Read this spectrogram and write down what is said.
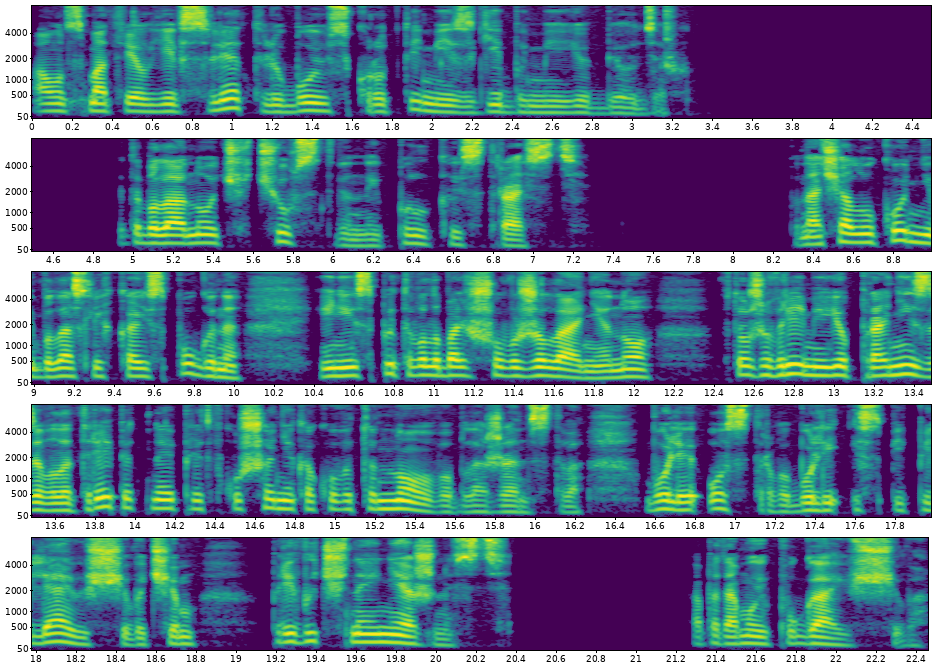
а он смотрел ей вслед, любуясь крутыми изгибами ее бедер. Это была ночь чувственной, пылкой страсти. Поначалу Конни была слегка испугана и не испытывала большого желания, но в то же время ее пронизывало трепетное предвкушение какого-то нового блаженства, более острого, более испепеляющего, чем привычная нежность, а потому и пугающего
